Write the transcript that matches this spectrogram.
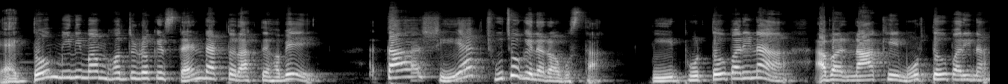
একদম মিনিমাম ভদ্রলোকের স্ট্যান্ডার্ড তো রাখতে হবে। তা সে এক ছুঁচো গেলার অবস্থা। পেট ভরতেও পারি না, আবার না খেয়ে মরতেও পারি না।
